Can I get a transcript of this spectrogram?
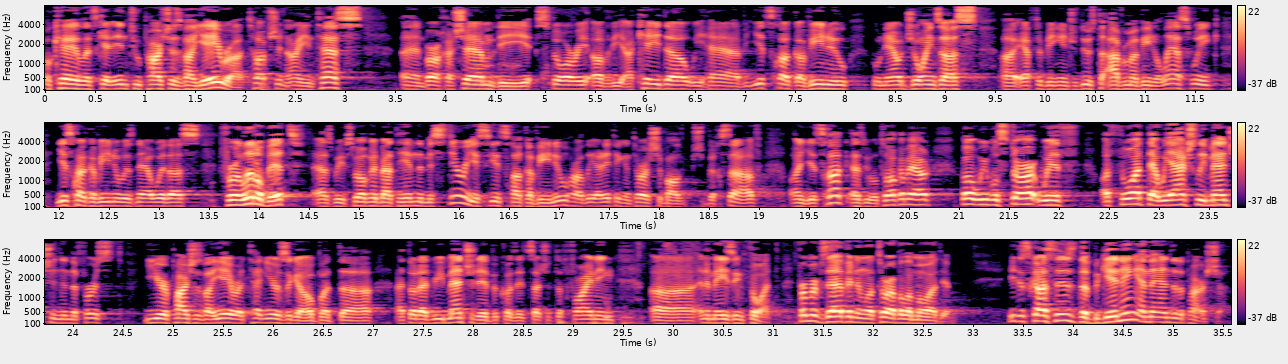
Okay, let's get into Parshas Vayera, Tavshin Ayin Tes, and Baruch Hashem, the story of the Akedah. We have Yitzchak Avinu, who now joins us uh, after being introduced to Avram Avinu last week. Yitzchak Avinu is now with us for a little bit, as we've spoken about to him, the mysterious Yitzchak Avinu, hardly anything in Torah Shabbat Shebechsav on Yitzchak, as we will talk about. But we will start with a thought that we actually mentioned in the first year Parshas Vayera 10 years ago, but uh, I thought I'd re-mention it because it's such a defining uh, and amazing thought. From Rav Zevin in Latorah Moadim. He discusses the beginning and the end of the parsha.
